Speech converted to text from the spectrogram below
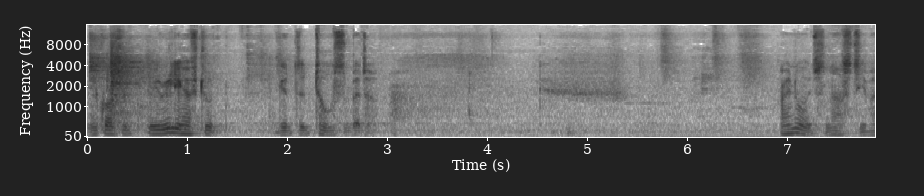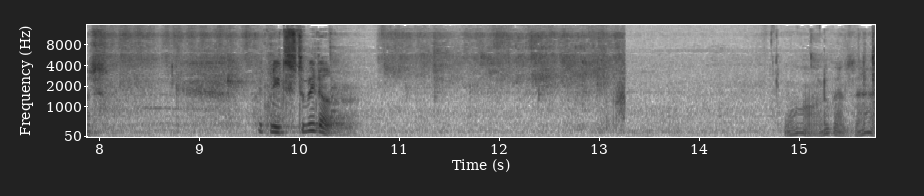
Because it, we really have to get the toes better. I know it's nasty, but it needs to be done. Look at that.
